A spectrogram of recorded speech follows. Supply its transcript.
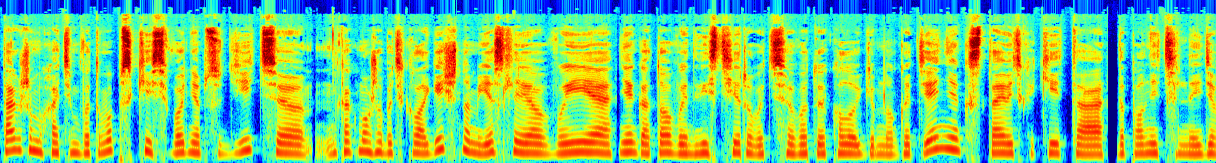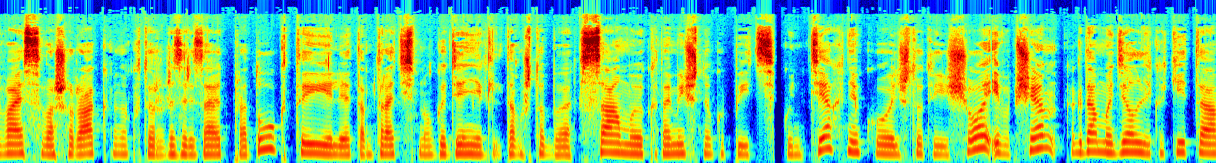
Также мы хотим в этом выпуске сегодня обсудить, э, как можно быть экологичным, если вы не готовы инвестировать в эту экологию много денег, ставить какие-то дополнительные девайсы в вашу раковину, которые разрезают продукты, или там тратить много денег для того, чтобы самую экономичную купить какую-нибудь технику или что-то еще. И вообще, когда мы делали какие-то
